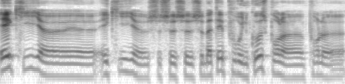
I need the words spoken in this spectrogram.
et qui, euh, et qui euh, se, se, se, battaient pour une cause, pour le, pour, le,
